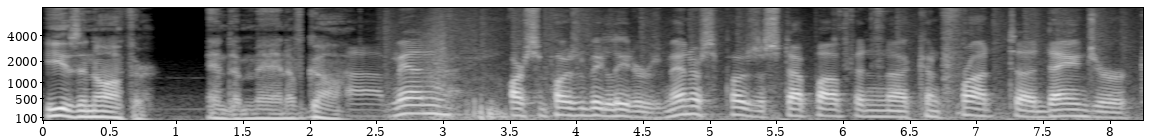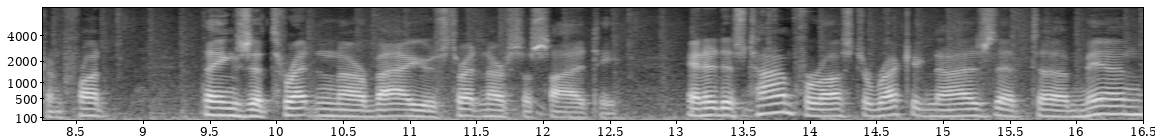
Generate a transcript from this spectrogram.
He is an author and a man of God. Uh, men are supposed to be leaders. Men are supposed to step up and uh, confront uh, danger, confront things that threaten our values, threaten our society. And it is time for us to recognize that uh, men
